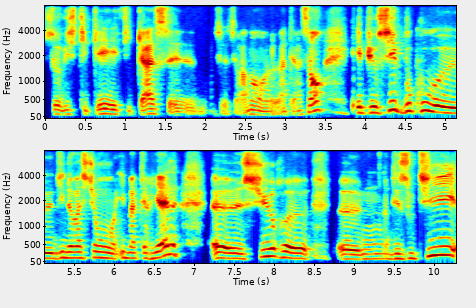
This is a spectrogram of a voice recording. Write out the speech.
sophistiqués, efficaces, c'est vraiment euh, intéressant. Et puis aussi beaucoup euh, d'innovations immatérielles sur des outils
